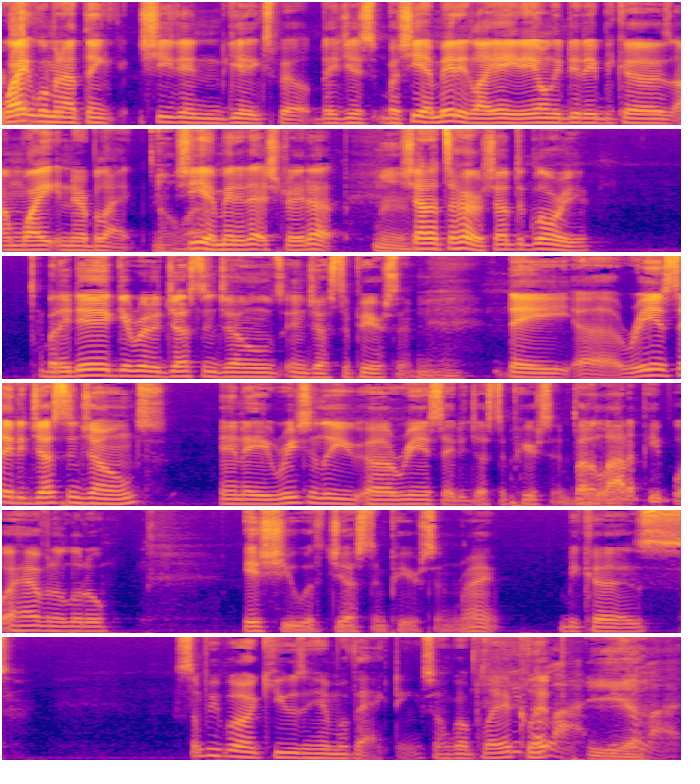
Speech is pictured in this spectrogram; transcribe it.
white one. woman, I think she didn't get expelled. They just, but she admitted like, hey, they only did it because I'm white and they're black. Oh, She wow. admitted that straight up. Yeah. Shout out to her. Shout out to Gloria. But they did get rid of Justin Jones and Justin Pearson. Mm-hmm. They uh, reinstated Justin Jones, and they recently uh, reinstated Justin Pearson. But a lot of people are having a little issue with Justin Pearson, right? Because some people are accusing him of acting. So I'm going to play a He's clip, a lot. He's Yeah. a lot.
